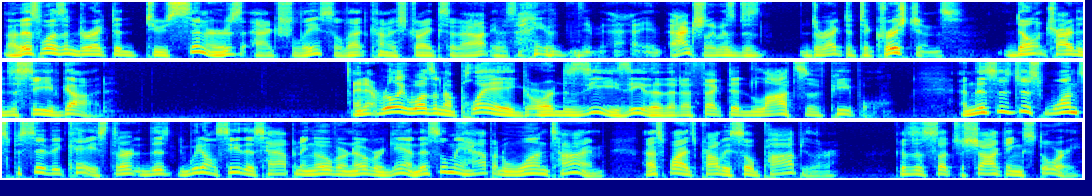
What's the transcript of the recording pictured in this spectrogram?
Now, this wasn't directed to sinners, actually, so that kind of strikes it out. It was it actually was just directed to Christians. Don't try to deceive God. And it really wasn't a plague or a disease either that affected lots of people. And this is just one specific case. we don't see this happening over and over again. This only happened one time. That's why it's probably so popular, because it's such a shocking story.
